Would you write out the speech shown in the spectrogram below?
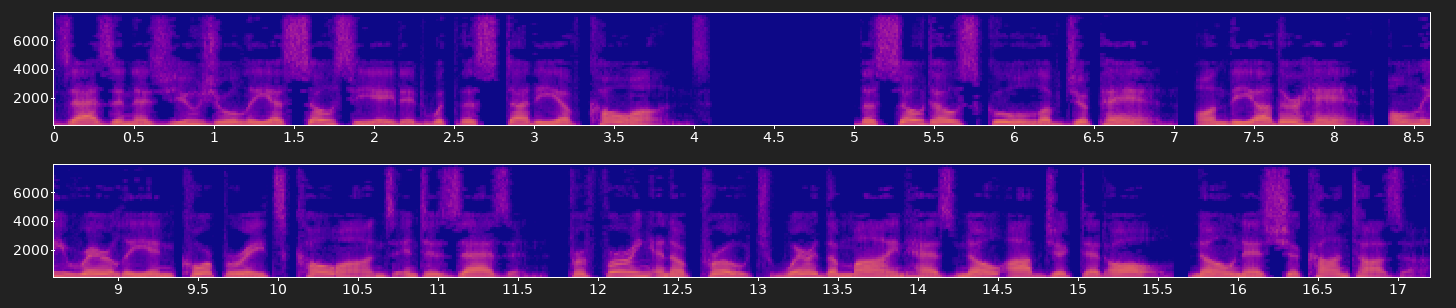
zazen is usually associated with the study of koans. The Soto school of Japan, on the other hand, only rarely incorporates koans into zazen, preferring an approach where the mind has no object at all, known as shikantaza.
